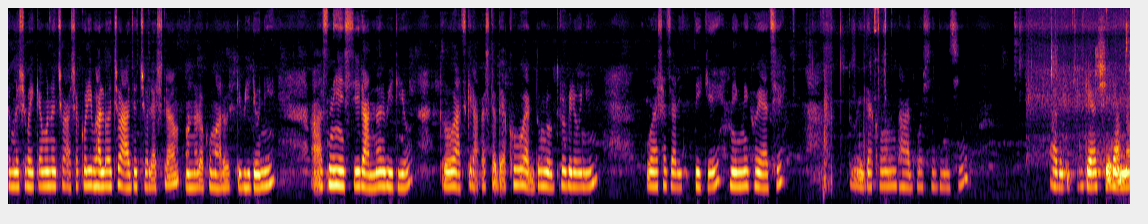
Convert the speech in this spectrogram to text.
তোমরা সবাই কেমন আছো? আশা করি ভালো আছো। আজও চলে আসলাম অন্যরকম আরও একটি ভিডিও নিয়ে। আজ নিয়ে এসেছি রান্নার ভিডিও। তো আজকের আকাশটা দেখো, একদম রৌদ্র বেরোয়নি। কুয়াশা চারিদিকে মেঘমেঘ হয়ে আছে। তো এই দেখো ভাত বসিয়ে দিয়েছি। আর এদিকে গ্যাসে রান্না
